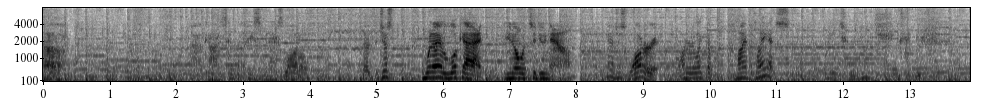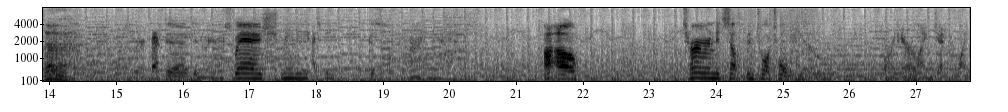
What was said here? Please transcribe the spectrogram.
Uh, oh Of an axolotl. That, just when I look at it, you know what to do now. Yeah, just water it. Water like the my plants. Way too much. Ugh. Very effective. Didn't you were switch. Maybe I speed. Because it's a flying Uh oh. Turned itself into a torpedo. Or an airline jet flight.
